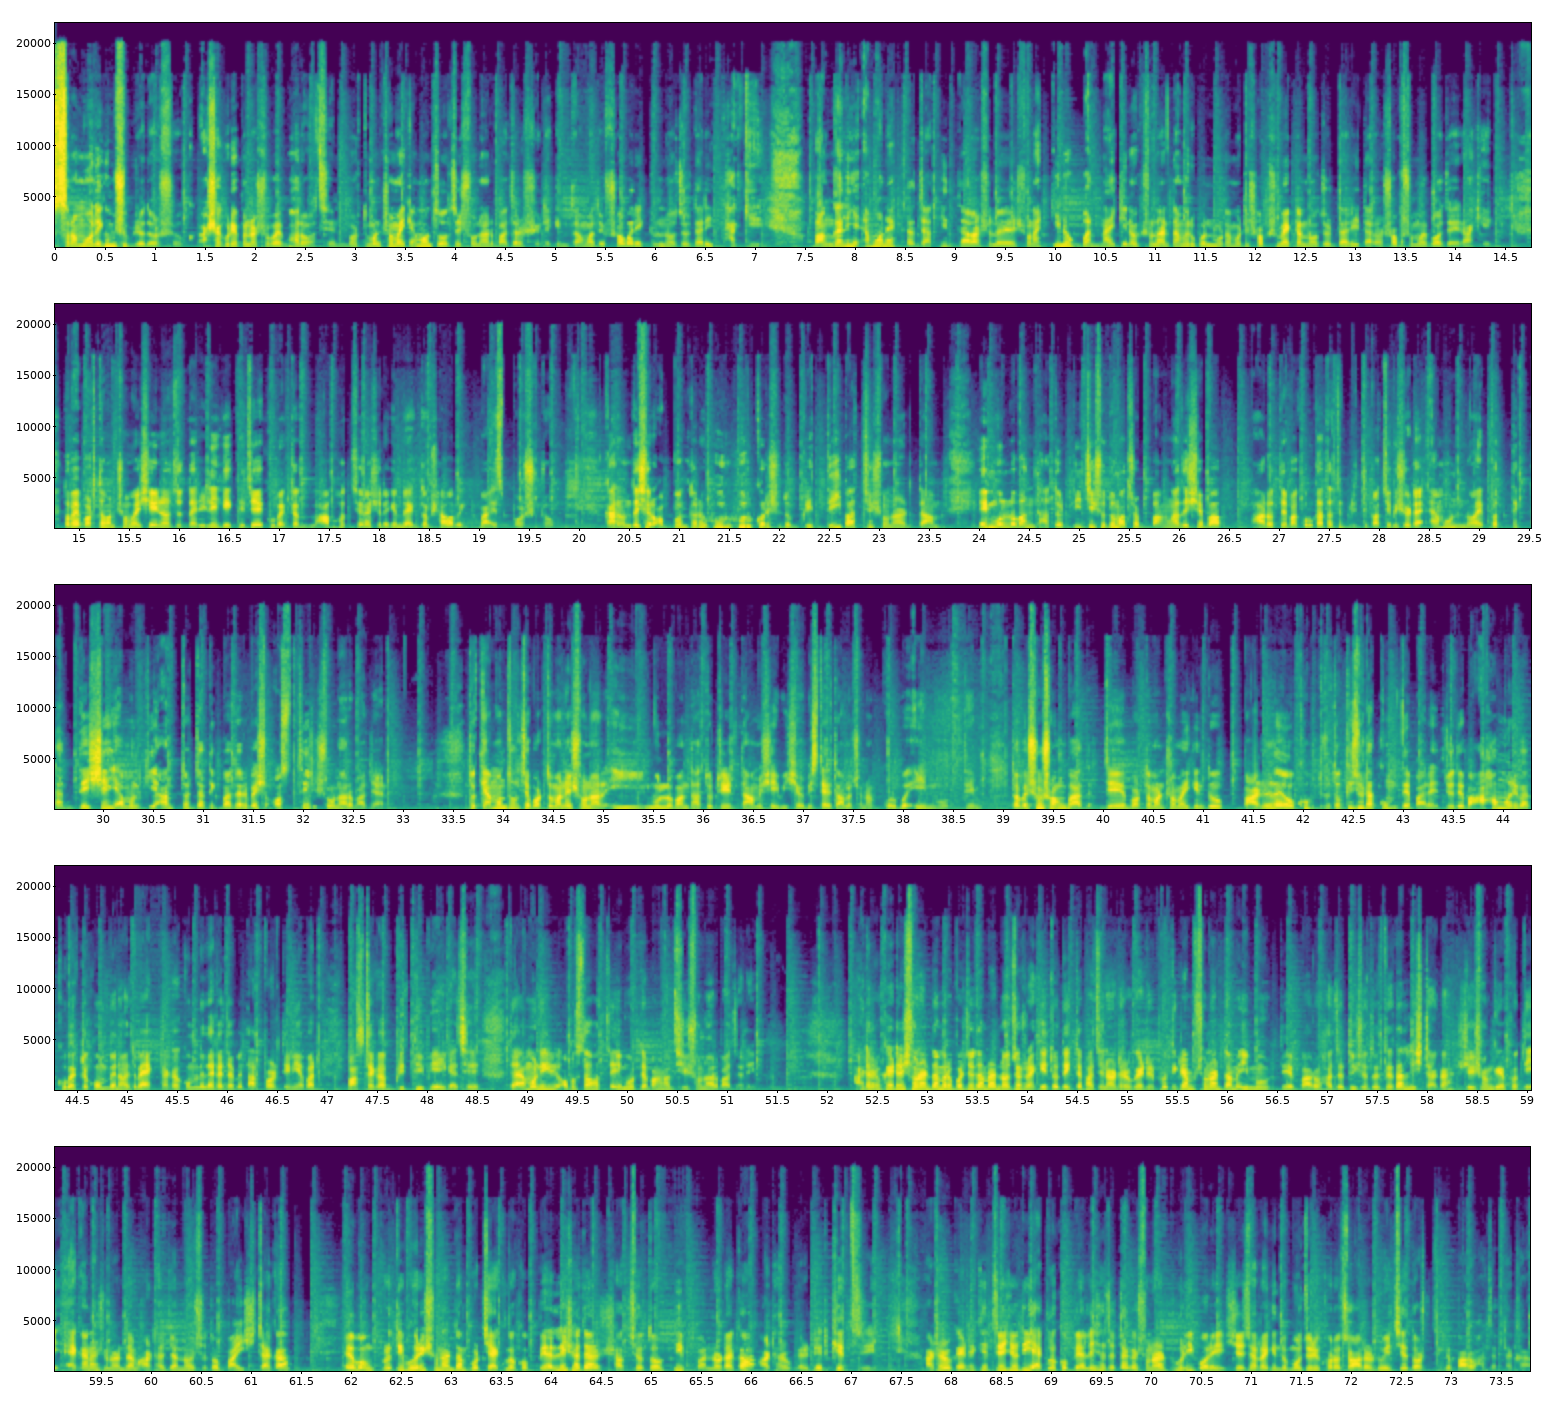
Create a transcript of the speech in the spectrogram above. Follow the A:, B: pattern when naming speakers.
A: আসসালামু আলাইকুম, সুপ্রিয় দর্শক। আশা করি আপনারা সবাই ভালো আছেন। বর্তমান সময় কেমন চলছে সোনার বাজার সেটা কিন্তু আমাদের সবার একটু নজরদারি থাকে। বাঙালি এমন একটা জাতি, তারা আসলে সোনা কিনুক বা নাই কিনুক, সোনার দামের উপর মোটামুটি সবসময় একটা নজরদারি তারা সবসময় বজায় রাখে। তবে বর্তমান সময়ে সেই নজরদারি লেগে যে খুব একটা লাভ হচ্ছে না, সেটা কিন্তু একদম স্বাভাবিক বা স্পষ্ট। কারণ দেশের অভ্যন্তরে হুর হুর করে শুধু বৃদ্ধিই পাচ্ছে সোনার দাম। এই মূল্যবান ধাতুটি যে শুধুমাত্র বাংলাদেশে বা ভারতে বা কলকাতাতে বৃদ্ধি পাচ্ছে বিষয়টা এমন নয়, প্রত্যেকটা দেশেই, এমনকি আন্তর্জাতিক বাজারে বেশ অস্থির সোনার বাজার। তো কেমন চলছে বর্তমানে সোনার এই মূল্যবান ধাতুটির দাম সেই বিষয়ে বিস্তারিত আলোচনা করব এই মুহূর্তে। তবে সুসংবাদ যে বর্তমান সময় কিন্তু বাড়লেও খুব দ্রুত কিছুটা কমতে পারে। যদি বা আহামরি বা খুব একটা কমবে না, হয়তো বা এক টাকা কমলে দেখা যাবে, তারপর তিনি আবার পাঁচ টাকা বৃদ্ধি পেয়ে গেছে। তো এমনই অবস্থা হচ্ছে এই মুহূর্তে বাংলাদেশের সোনার বাজারে। আঠারো ক্যারেটের সোনার দামের উপর যদি আমরা নজর রাখি, তো দেখতে পাচ্ছেন আঠারো ক্যারেটের প্রতি গ্রাম সোনার দাম এই মুহূর্তে বারো হাজার দুইশত তেতাল্লিশ টাকা। সেই সঙ্গে প্রতি একানা সোনার দাম আট হাজার নয়শত বাইশ টাকা এবং প্রতি ভরি সোনার দাম পড়ছে এক লক্ষ বিয়াল্লিশ হাজার সাতশত তিপ্পান্ন টাকা আঠারো ক্যারেটের ক্ষেত্রে। আঠারো ক্যারেটের ক্ষেত্রে যদি এক লক্ষ বিয়াল্লিশ হাজার টাকা সোনার ভরি পড়ে, সেছাড়া কিন্তু মজুরি খরচও আরও রয়েছে দশ থেকে বারো হাজার টাকা।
